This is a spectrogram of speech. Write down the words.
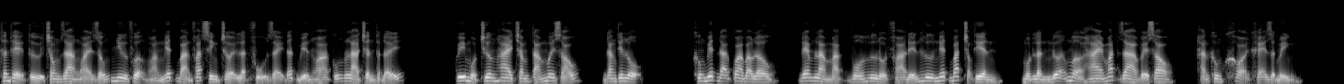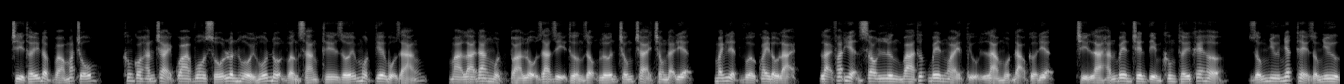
thân thể từ trong ra ngoài giống như phượng hoàng nhất bản phát sinh trời lật phủ dậy đất biến hóa cũng là chân thật đấy. Quy một chương hai trăm tám mươi sáu, đang tiết lộ. Không biết đã qua bao lâu, đem làm Mạc Vô Hư đột phá đến hư niết bắt trọng tiên, một lần nữa mở hai mắt ra về sau, hắn không khỏi khẽ giật mình. Chỉ thấy đập vào mắt chỗ, không có hắn trải qua vô số luân hồi hỗn độn vầng sáng thế giới một tia bộ dáng, mà là đang một tòa lộ ra dị thường rộng lớn chống trải trong đại điện mạnh liệt vừa quay đầu lại lại phát hiện sau lưng ba thước bên ngoài tự là một đạo cửa điện chỉ là hắn bên trên tìm không thấy khe hở giống như nhất thể giống như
